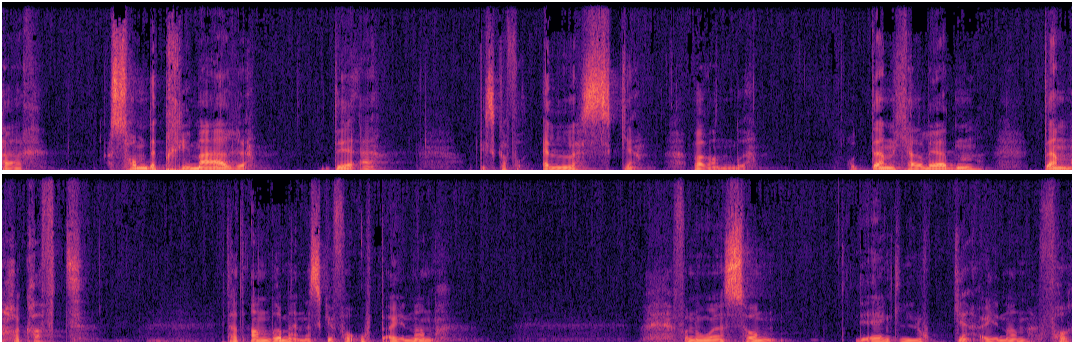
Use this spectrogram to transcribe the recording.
her, som det primære, det er at vi skal få elske hverandre. Og den kjærligheten, den har kraft til at andre mennesker får opp øynene for noe som de egentlig lukker øynene for.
